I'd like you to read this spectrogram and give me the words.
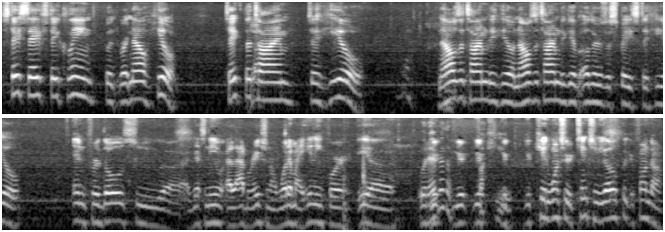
stay safe, stay clean, but right now heal. Take the Yeah. time to heal. Now's the time to heal. Now's the time to give others a space to heal. and for those who uh, I guess need elaboration on what am I healing for yeah Whatever your, the your, your, fuck you. your, your kid wants your attention yo put your phone down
